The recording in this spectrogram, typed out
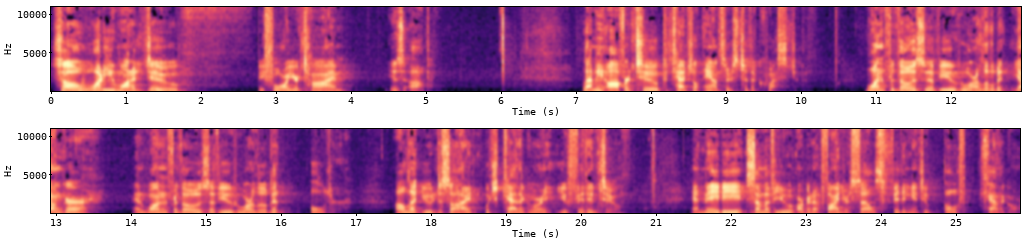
So, what do you want to do before your time is up? Let me offer two potential answers to the question. One for those of you who are a little bit younger, and one for those of you who are a little bit older. I'll let you decide which category you fit into. And maybe some of you are going to find yourselves fitting into both categories.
